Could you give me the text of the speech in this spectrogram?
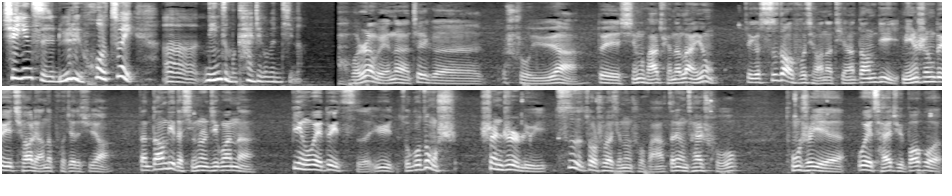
却因此屡屡获罪。呃，您怎么看这个问题呢？我认为呢，这个属于啊对刑罚权的滥用。这个私造浮桥呢，体现了当地民生对于桥梁的迫切的需要，但当地的行政机关呢，并未对此予以足够重视。甚至屡次做出了行政处罚，责令拆除，同时也未采取包括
